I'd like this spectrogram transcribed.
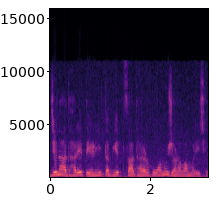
જેના આધારે તેણી તબિયત સાધારણ હોવાનું જાણવા મળે છે.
